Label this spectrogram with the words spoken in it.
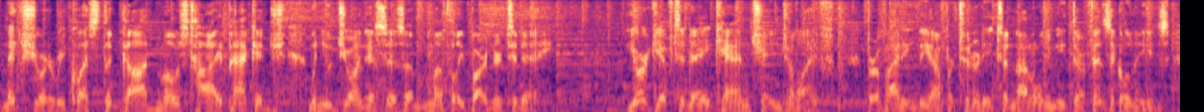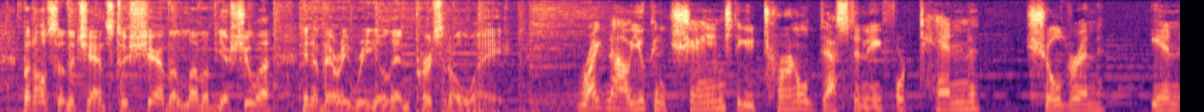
make sure to request the God Most High package when you join us as a monthly partner today. Your gift today can change a life, providing the opportunity to not only meet their physical needs, but also the chance to share the love of Yeshua in a very real and personal way. Right now, you can change the eternal destiny for 10 children in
